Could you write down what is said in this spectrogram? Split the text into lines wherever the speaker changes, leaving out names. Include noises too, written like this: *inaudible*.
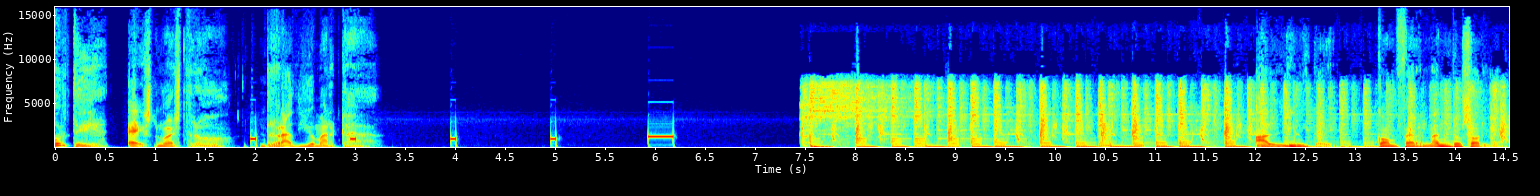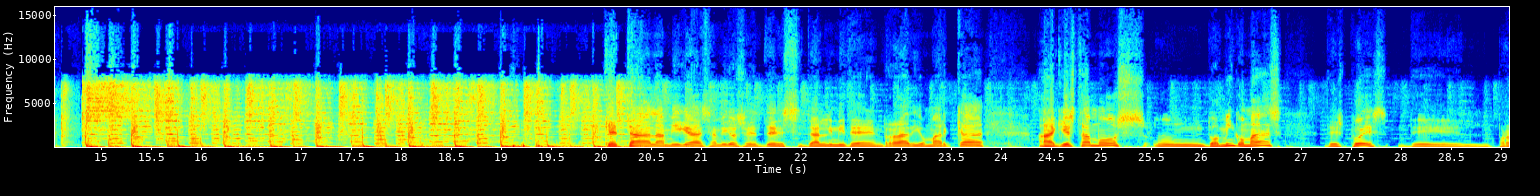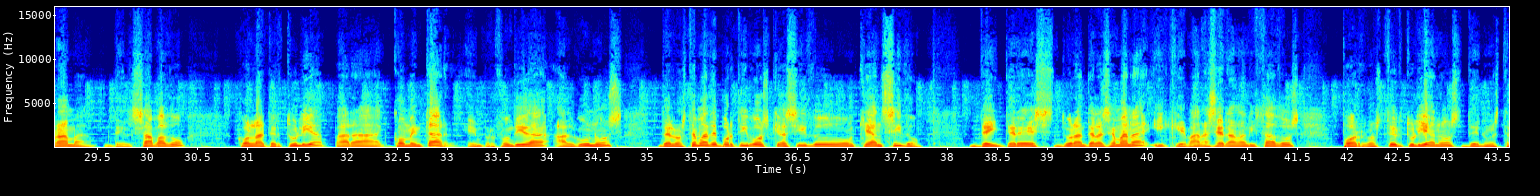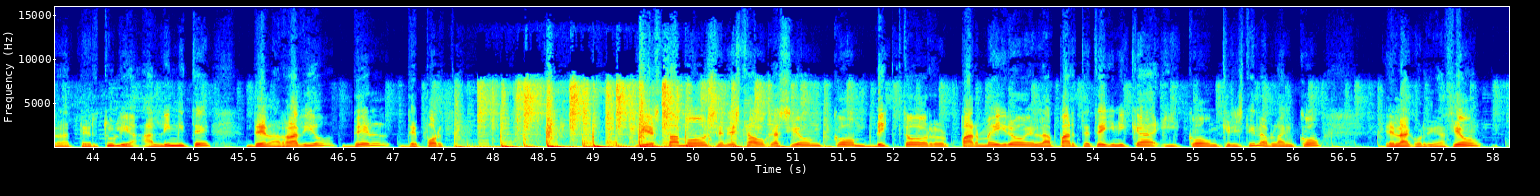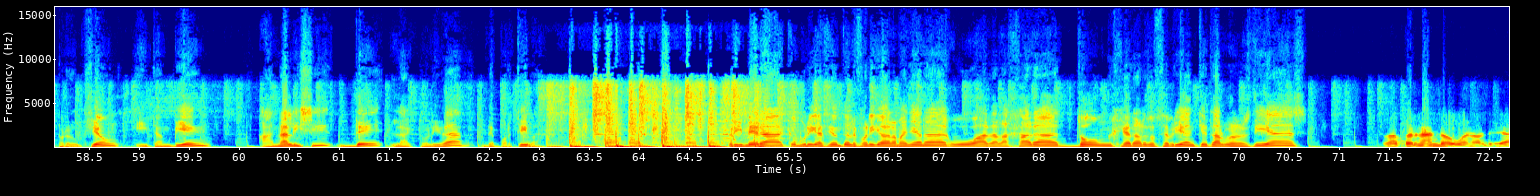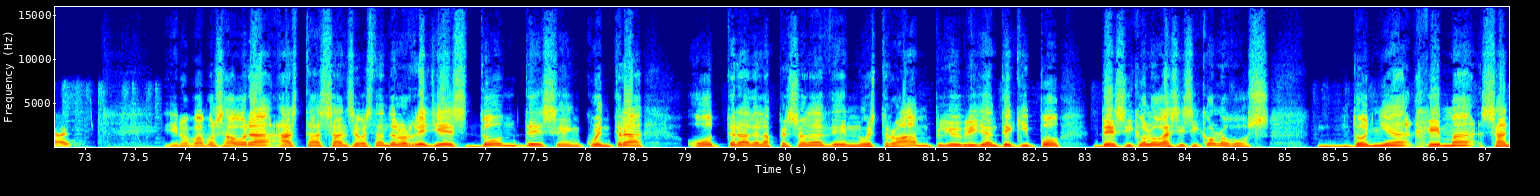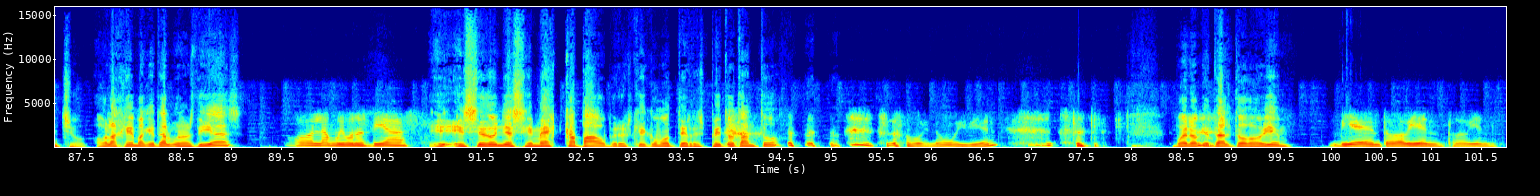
deporte es nuestro. Radio Marca. Al límite, con Fernando Soria.
¿Qué tal, amigas, amigos de Al límite en Radio Marca? Aquí estamos un domingo más después del programa del sábado con la tertulia para comentar en profundidad algunos de los temas deportivos que, ha sido, que han sido de interés durante la semana y que van a ser analizados por los tertulianos de nuestra tertulia al límite de la radio del deporte. Y estamos en esta ocasión con Víctor Parmeiro en la parte técnica y con Cristina Blanco en la coordinación, producción y también análisis de la actualidad deportiva. Primera comunicación telefónica de la mañana, Guadalajara, don Gerardo Cebrián, ¿qué tal? Buenos días.
Hola Fernando, buenos días.
Y nos vamos ahora hasta San Sebastián de los Reyes, donde se encuentra otra de las personas de nuestro amplio y brillante equipo de psicólogas y psicólogos, doña Gema Sancho. Hola Gema, ¿qué tal? Buenos días.
Hola, muy buenos días.
E, ese doña se me ha escapado, pero es que como te respeto tanto. *laughs*
bueno, muy bien.
bueno, ¿qué tal? ¿Todo bien?
Bien, todo bien, todo bien.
